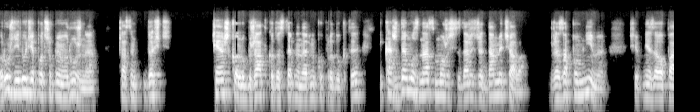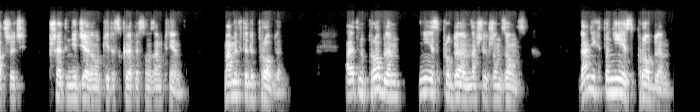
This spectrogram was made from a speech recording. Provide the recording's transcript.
Różni ludzie potrzebują różne, czasem dość ciężko lub rzadko dostępne na rynku produkty i każdemu z nas może się zdarzyć, że damy ciała że zapomnimy się w nie zaopatrzyć przed niedzielą, kiedy sklepy są zamknięte. Mamy wtedy problem. Ale ten problem nie jest problemem naszych rządzących. Dla nich to nie jest problem,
